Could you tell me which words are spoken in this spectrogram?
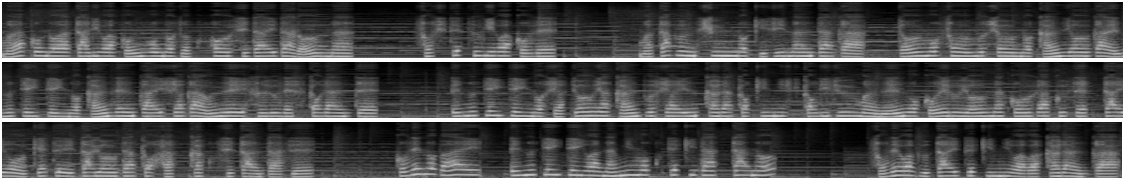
まあこのあたりは今後の続報次第だろうな。そして次はこれ。また文春の記事なんだが、どうも総務省の官僚が NTT の関連会社が運営するレストランで、NTT の社長や幹部社員から時に1人10万円を超えるような高額接待を受けていたようだと発覚したんだぜ。これの場合、NTT は何目的だったの？それは具体的にはわからんが、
